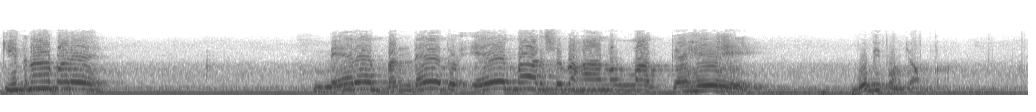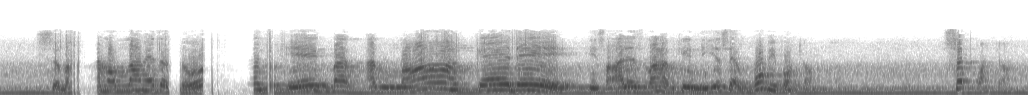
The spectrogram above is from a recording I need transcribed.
کتنا پڑھے؟ میرے بندے تو ایک بار سبحان اللہ کہے، وہ بھی پہنچاؤں گا۔ سبحان اللہ میں تو دو تو ایک بار اللہ کہہ دے، اس علیہ صاحب کی نیت سے وہ بھی پہنچاؤں گا۔ سب پہنچاؤں گا۔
